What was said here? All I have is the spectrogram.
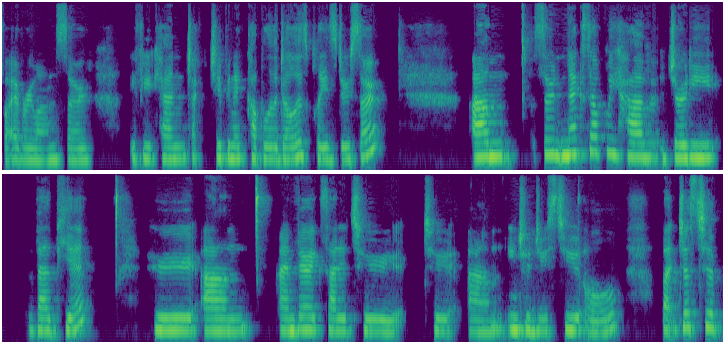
for everyone. So if you can chip in a couple of dollars, please do so. Um, so next up we have Jody Valpier, who um, I'm very excited to, to um, introduce to you all. But just to,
